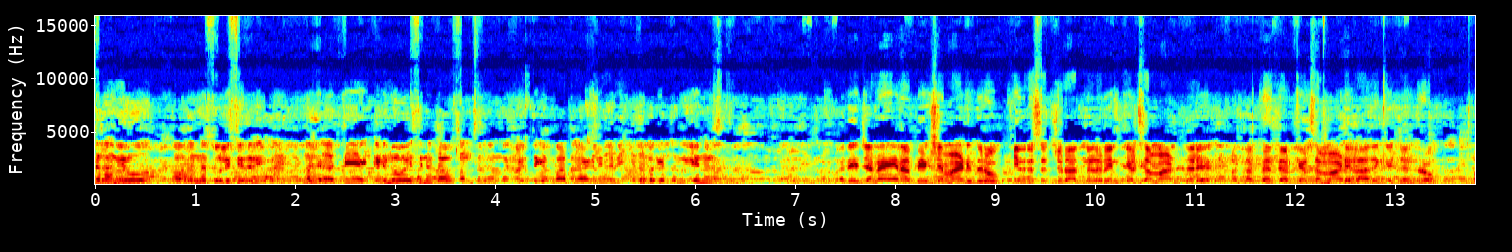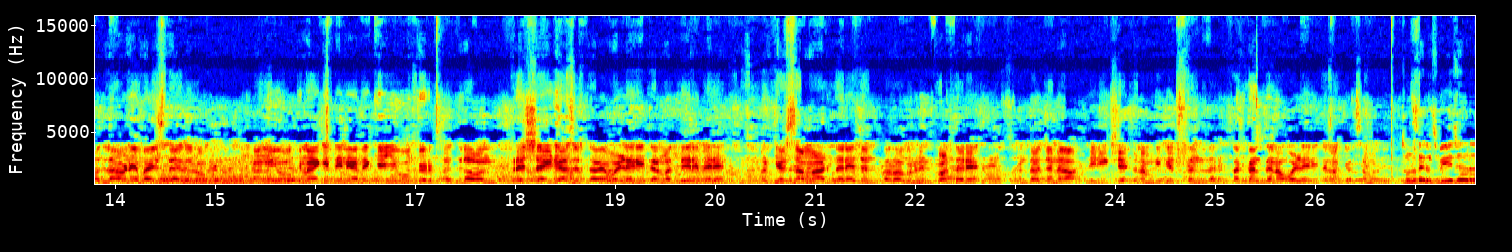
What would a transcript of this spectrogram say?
ಸಲ ನೀವು ಅವರನ್ನ ಸೋಲಿಸಿದ್ರಿ. ಮತ್ತೆ ಅತಿ ಕಡಿಮೆ ವಯಸ್ಸಿನ ತಾವು ಸಂಸದರ ಕೀರ್ತಿಗೆ ಪಾತ್ರರಾಗಲಿದ್ದೀರಿ. ಇದ್ರ ಬಗ್ಗೆ ತಮಗೆ ಏನು ಅನಿಸ್ತದೆ ಅದೇ ಜನ ಏನು ಅಪೇಕ್ಷೆ ಮಾಡಿದ್ರು ಕೇಂದ್ರ ಸಚಿವರಾದ್ಮೇಲೆ ಅವ್ರು ಏನು ಕೆಲಸ ಮಾಡ್ತಾರೆ ಅದು ತಕ್ಕಂತೆ ಅವ್ರು ಕೆಲಸ ಮಾಡಿಲ್ಲ. ಅದಕ್ಕೆ ಜನರು ಬದಲಾವಣೆ ಬಯಸ್ತಾ ಇದ್ರು. ನಾನು ಯುವಕನಾಗಿದ್ದೀನಿ ಅದಕ್ಕೆ ಯುವಕರ ಹತ್ರ ಒಂದು ಫ್ರೆಶ್ ಐಡಿಯಾಸ್ ಇರ್ತವೆ. ಒಳ್ಳೆ ರೀತಿಯಲ್ಲಿ ಮತ್ತು ಬೇರೆ ಬೇರೆ ಅವ್ರು ಕೆಲಸ ಮಾಡ್ತಾರೆ ಜನ ಪರವಾಗಿ ನಿಂತ್ಕೊಳ್ತಾರೆ ಅಂತ ಜನ ನಿರೀಕ್ಷೆ ನಮಗೆ ಗೆಲ್ಸ್ತಂದ್ರೆ ತಕ್ಕಂತೆ ನಾವು ಒಳ್ಳೆ ರೀತಿಯಲ್ಲಿ ನಾವು ಕೆಲಸ ಮಾಡಿದ್ವಿ ಬೀದರ್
